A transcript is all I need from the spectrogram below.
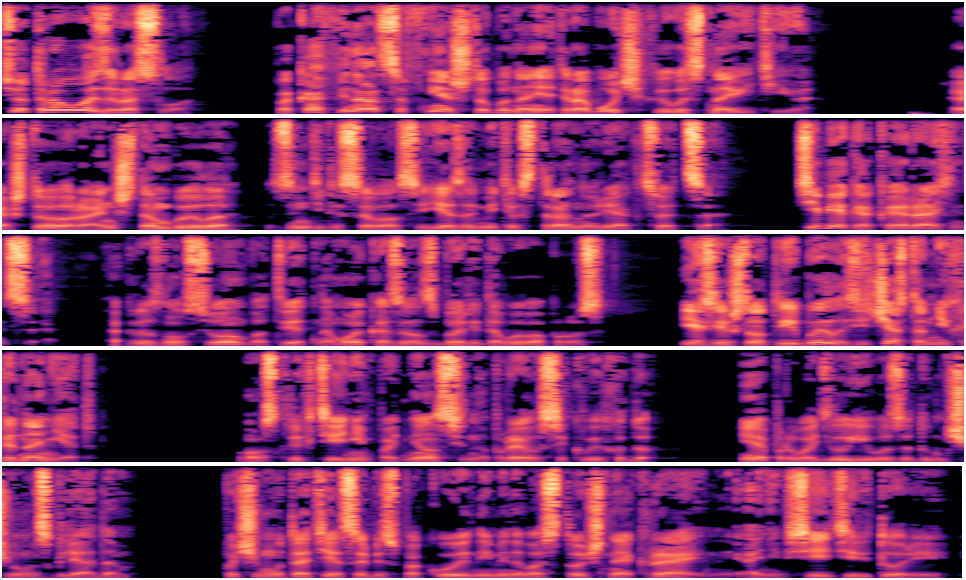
«Все травой заросло. Пока финансов нет, чтобы нанять рабочих и восстановить ее». «А что раньше там было?» — заинтересовался я, заметив странную реакцию отца. «Тебе какая разница?» — огрызнулся он в ответ на мой, казалось бы, рядовой вопрос. «Если что-то и было, сейчас там ни хрена нет». Он с кряхтением поднялся и направился к выходу. Я проводил его задумчивым взглядом. Почему-то отец обеспокоен именно восточной окраиной, а не всей территорией.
